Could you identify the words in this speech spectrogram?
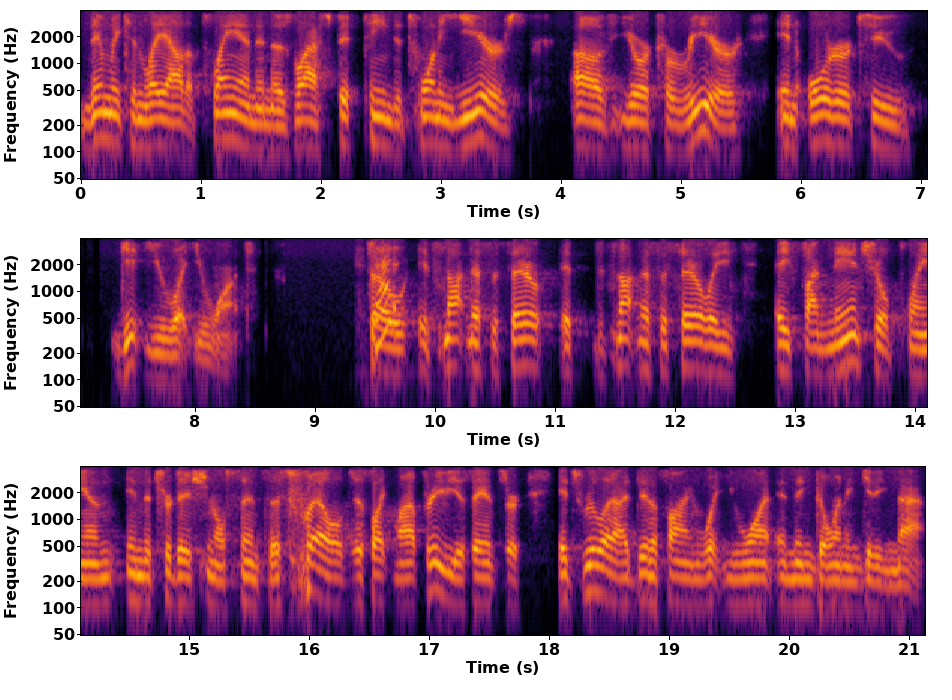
then we can lay out a plan in those last 15 to 20 years of your career in order to get you what you want. So that, it's not necessarily it, it's not necessarily a financial plan in the traditional sense as well. Just like my previous answer, it's really identifying what you want and then going and getting that.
